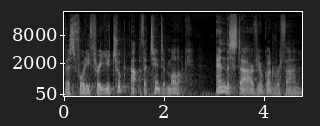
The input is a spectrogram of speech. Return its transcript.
Verse 43 You took up the tent of Moloch and the star of your god Rephan,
